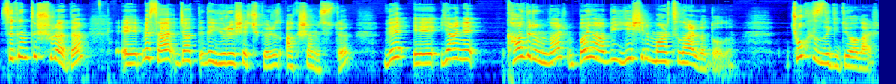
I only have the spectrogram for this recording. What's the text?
Sıkıntı şurada. E, mesela caddede yürüyüşe çıkıyoruz akşamüstü. Ve e, yani kaldırımlar bayağı bir yeşil martılarla dolu. Çok hızlı gidiyorlar.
